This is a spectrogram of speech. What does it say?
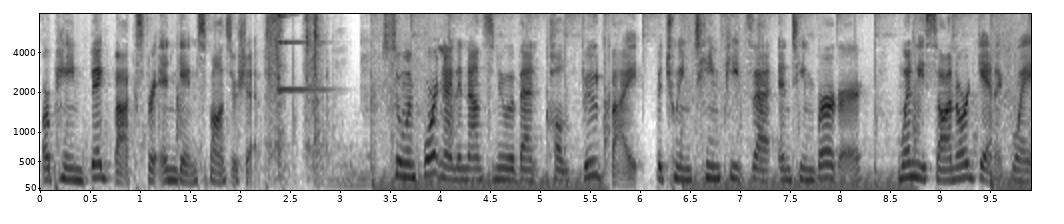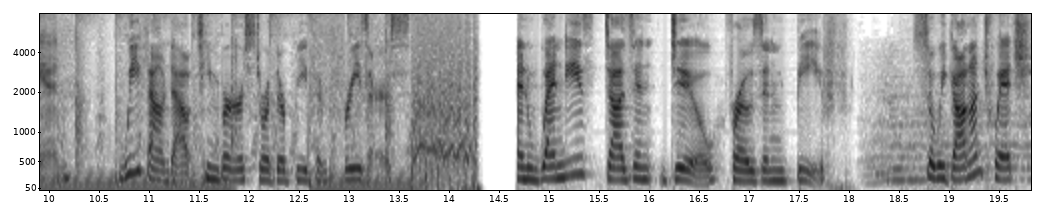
or paying big bucks for in game sponsorships. So when Fortnite announced a new event called Food Fight between Team Pizza and Team Burger, Wendy saw an organic weigh in. We found out Team Burger stored their beef in freezers. And Wendy's doesn't do frozen beef. So we got on Twitch,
